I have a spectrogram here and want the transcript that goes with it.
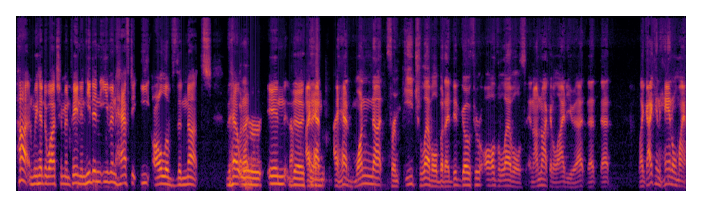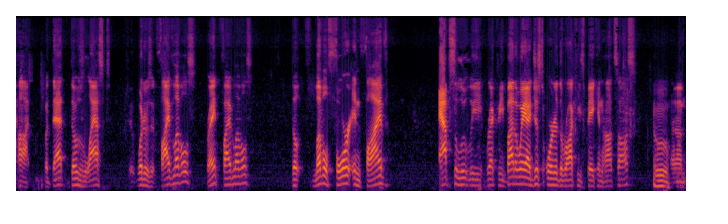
hot, and we had to watch him in pain. And he didn't even have to eat all of the nuts that But I- were in the I thing. had I had one nut from each level, but I did go through all the levels, and I'm not gonna lie to you that that that like I can handle my hot, but that those last what was it five levels right five levels the level four and five absolutely wrecked me. By the way, I just ordered the Rockies bacon hot sauce. Ooh, Um,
